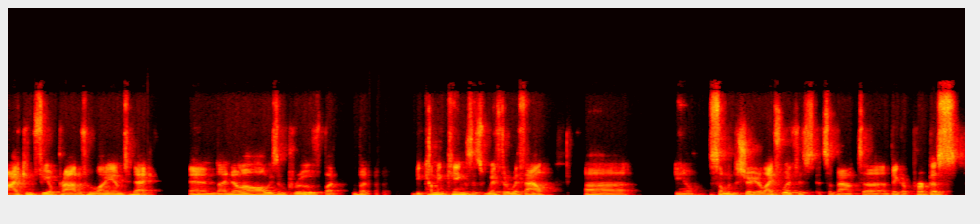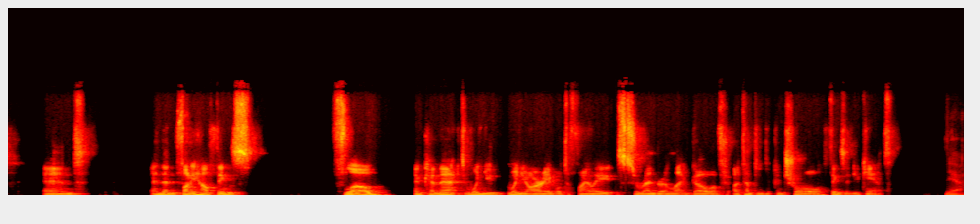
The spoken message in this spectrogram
i can feel proud of who i am today. And i know i'll always improve but but becoming kings is with or without uh you know someone to share your life with. It's it's about uh, a bigger purpose. And and then funny how things flow and connect when you when you are able to finally surrender and let go of attempting to control things that you can't. Yeah.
